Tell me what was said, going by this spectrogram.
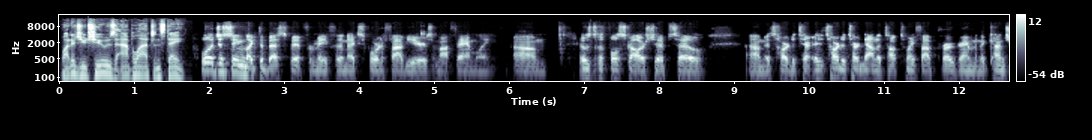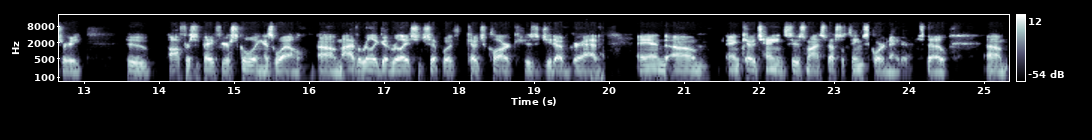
why did you choose Appalachian State? Well, it just seemed like the best fit for me for the next four to five years of my family. Um, it was a full scholarship, so um, it's hard to ter- it's hard to turn down a top 25 program in the country who offers to pay for your schooling as well. Um, I have a really good relationship with Coach Clark, who's a GW grad, and um, and Coach Haynes, who's my special teams coordinator. So um,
